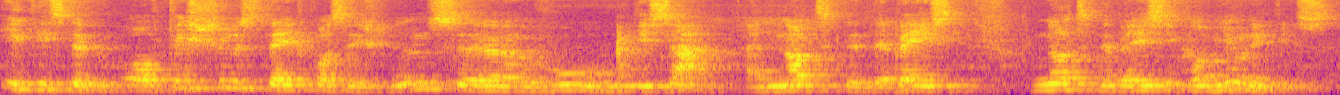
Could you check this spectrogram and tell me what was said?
it is the official state positions uh, who, who, decide, and not the, the basic, not the basic communities.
